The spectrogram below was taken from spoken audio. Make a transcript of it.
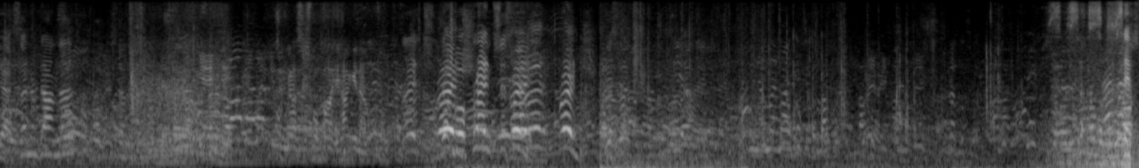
Yeah, send them down there. French, French, French. French. Safe.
